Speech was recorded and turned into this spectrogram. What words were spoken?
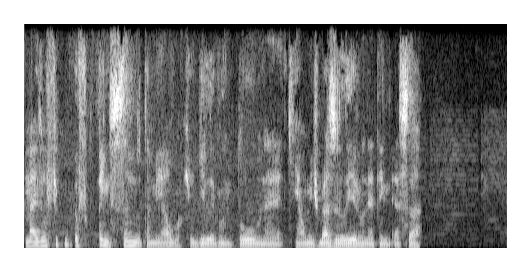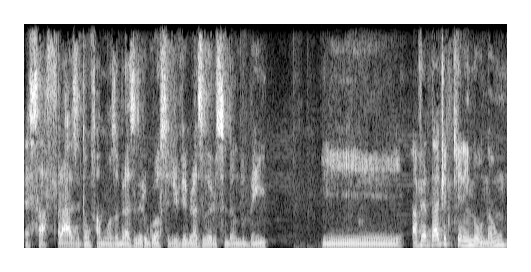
mas eu fico, eu fico pensando também algo que o Gui levantou, né? Que realmente brasileiro, né? Tem essa essa frase tão famosa: brasileiro gosta de ver brasileiro se dando bem. E a verdade é que, querendo ou não,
